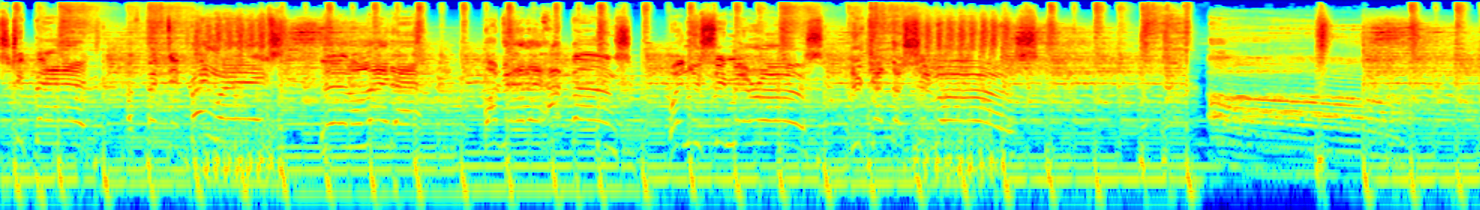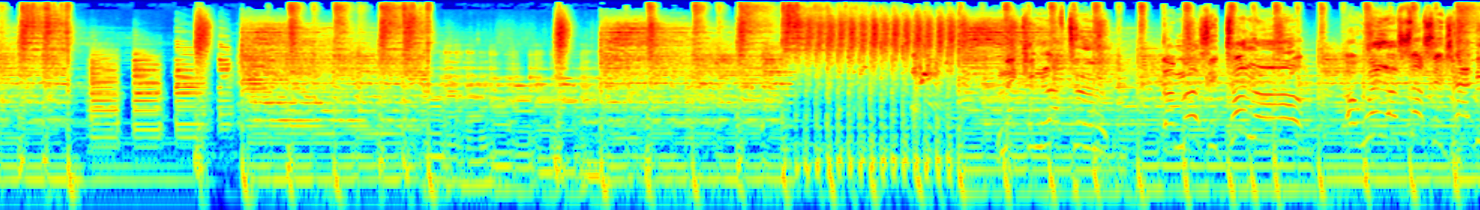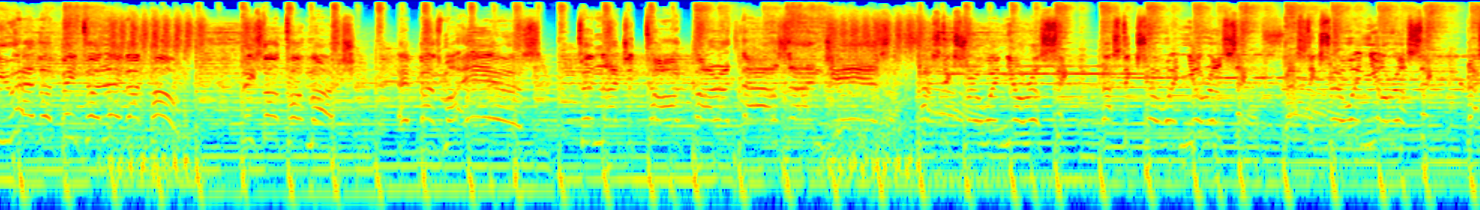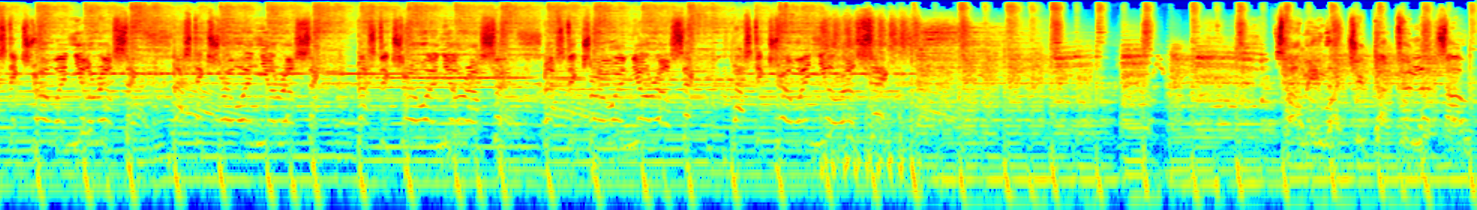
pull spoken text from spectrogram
stupid, affected brainwaves. Little lady, what really happens when you see mirrors? You get the shivers. Oh. Making love to the Mersey Tunnel. so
